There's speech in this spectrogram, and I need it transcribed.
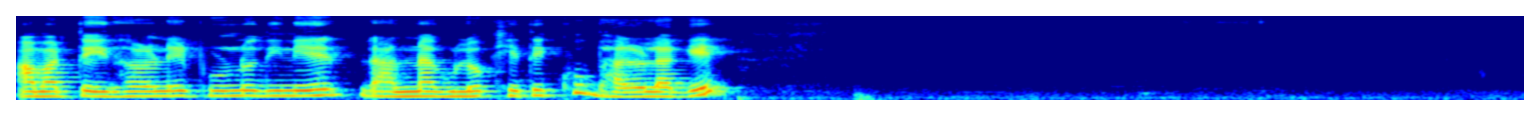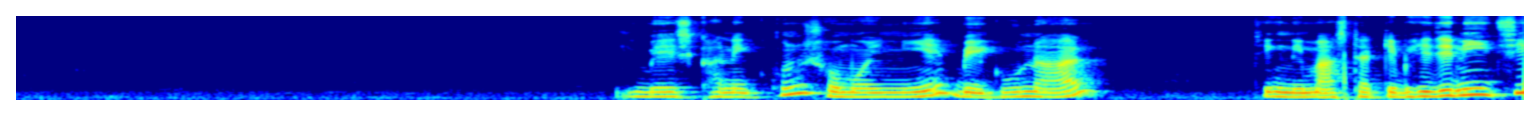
আমার তো এই ধরনের পুরনো দিনের রান্নাগুলো খেতে খুব ভালো লাগে। বেশ খানিকক্ষণ সময় নিয়ে বেগুন আর চিংড়ি মাছটাকে ভেজে নিয়েছি।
